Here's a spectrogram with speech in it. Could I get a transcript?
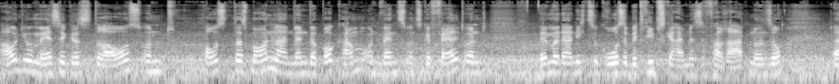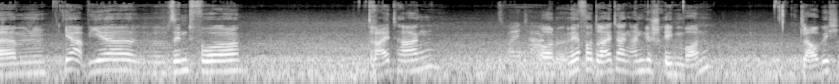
Audiomäßiges draus und posten das mal online, wenn wir Bock haben und wenn es uns gefällt und wenn wir da nicht zu große Betriebsgeheimnisse verraten und so. Ähm, ja, wir sind vor drei Tagen Zwei Tage. oder mehr vor drei Tagen angeschrieben worden, glaube ich.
